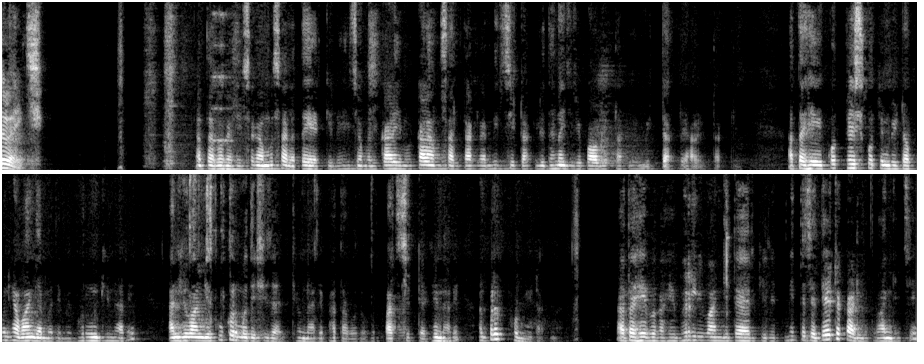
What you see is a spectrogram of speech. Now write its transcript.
तळायचे. आता बघा हे सगळा मसाला तयार केला. ह्याच्यामध्ये काळे काळा मसाला टाकला मिरची टाकली धनाजिरे पावडर टाकले मीठ टाकले हळद टाकली. आता हे को फ्रेश कोथिंबीर टाकून ह्या वांग्यामध्ये मी भरून घेणार आहे. आणि हे वांगे कुकरमध्ये शिजायला ठेवणार आहे भाताबरोबर पाच शिट्ट्या घेणार आहे. आणि परत फोडणी टाकणार आता हे बघा हे भरली वांगी तयार केलीत. मी त्याचे देठ काढलेत वांग्याचे.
